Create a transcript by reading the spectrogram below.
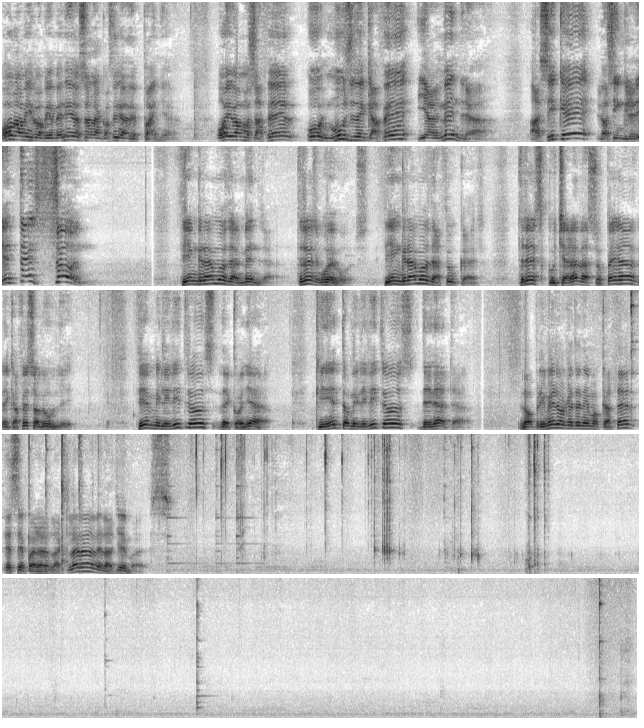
Hola amigos, bienvenidos a la cocina de España. Hoy vamos a hacer un mousse de café y almendra. Así que los ingredientes son 100 gramos de almendra, 3 huevos, 100 gramos de azúcar, 3 cucharadas soperas de café soluble, 100 mililitros de coñac, 500 mililitros de nata, lo primero que tenemos que hacer es separar la clara de las yemas.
